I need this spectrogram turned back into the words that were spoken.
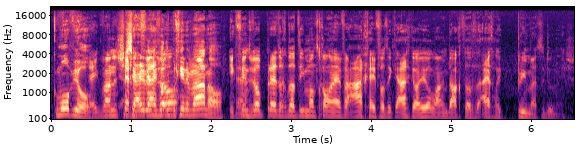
Kom op joh. Ja, ik wou net zeggen, zeiden wij van het begin aan al. ik Ja. vind het wel prettig dat iemand gewoon even aangeeft wat ik eigenlijk al heel lang dacht dat het eigenlijk prima te doen is.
